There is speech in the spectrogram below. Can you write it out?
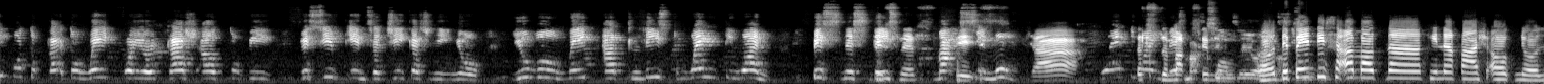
able to to wait for your cash out to be received in sa Gcash ninyo, you will wait at least 21 business days Business maximum. days. Yeah. 21 That's the business maximum. yun. Oh, depende sa amount na kina-cash out nyo.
